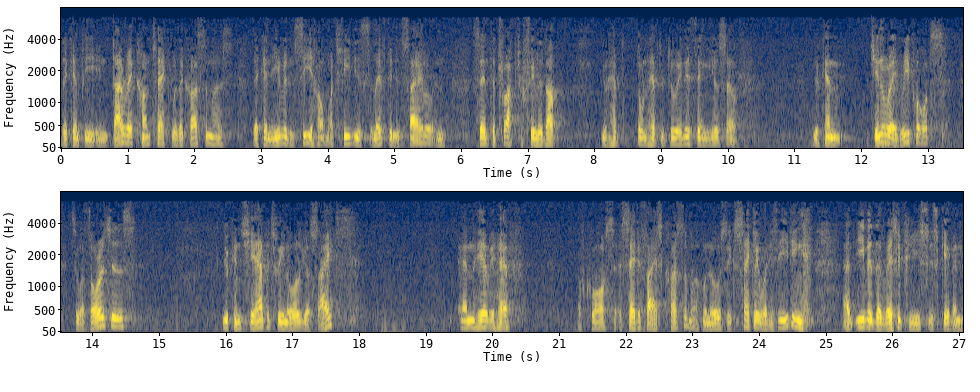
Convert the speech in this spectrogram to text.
They can be in direct contact with the customers. They can even see how much feed is left in the silo and send the truck to fill it up. You have, don't have to do anything yourself. You can generate reports to authorities. You can share between all your sites. And here we have, of course, a satisfied customer who knows exactly what he's eating, and even the recipes is given.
